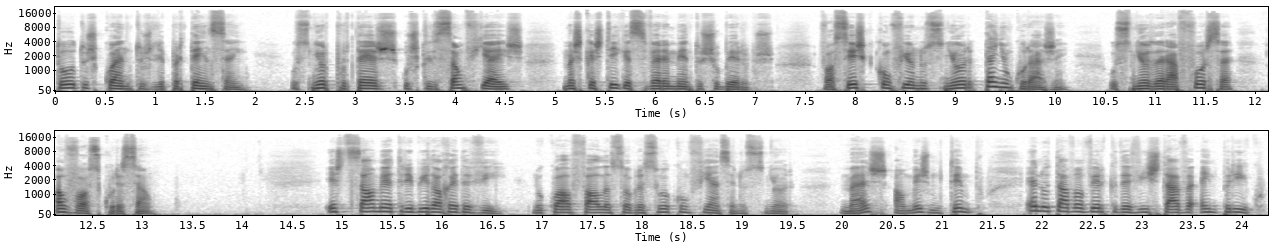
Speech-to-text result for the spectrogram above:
todos quantos lhe pertencem. O Senhor protege os que lhe são fiéis, mas castiga severamente os soberbos. Vocês que confiam no Senhor, tenham coragem. O Senhor dará força ao vosso coração. Este salmo é atribuído ao rei Davi, no qual fala sobre a sua confiança no Senhor. Mas, ao mesmo tempo, é notável ver que Davi estava em perigo.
